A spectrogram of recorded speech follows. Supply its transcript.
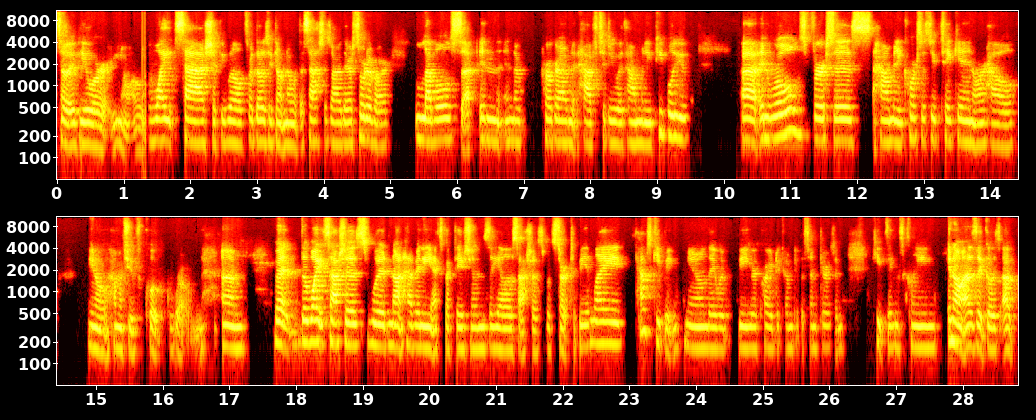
So if you were, you know, a white sash, if you will, for those who don't know what the sashes are, there sort of are levels uh, in in the program that have to do with how many people you uh, enrolled versus how many courses you've taken or how you know how much you've quote grown. Um, but the white sashes would not have any expectations. The yellow sashes would start to be like housekeeping you know they would be required to come to the centers and keep things clean. You know as it goes up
